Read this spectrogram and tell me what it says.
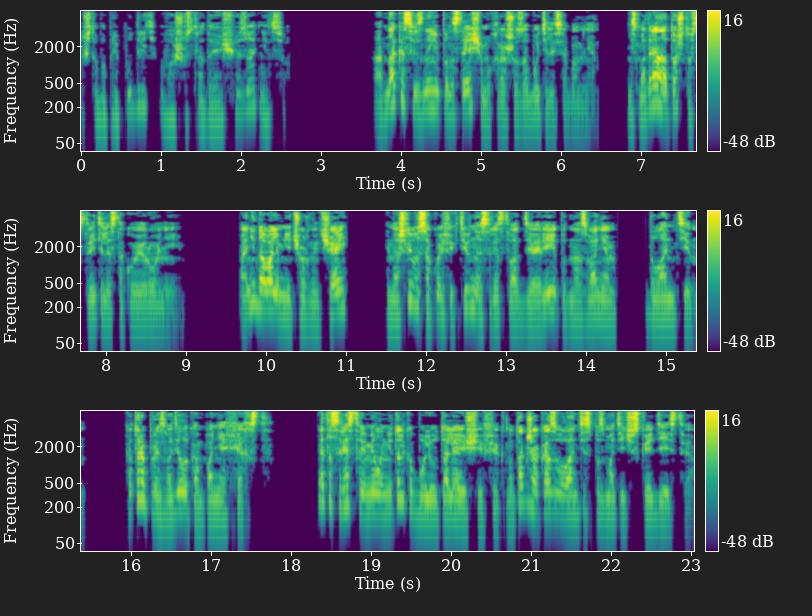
чтобы припудрить вашу страдающую задницу. Однако связные по-настоящему хорошо заботились обо мне, несмотря на то, что встретили с такой иронией. Они давали мне черный чай и нашли высокоэффективное средство от диареи под названием Долантин, которое производила компания Хехст. Это средство имело не только более утоляющий эффект, но также оказывало антиспазматическое действие.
